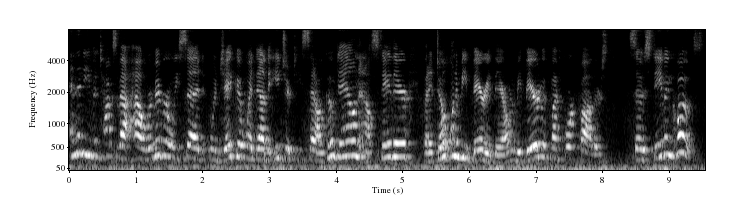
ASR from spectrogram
And then he even talks about how, remember, we said when Jacob went down to Egypt, he said, I'll go down and I'll stay there, but I don't want to be buried there. I want to be buried with my forefathers. So Stephen quotes,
